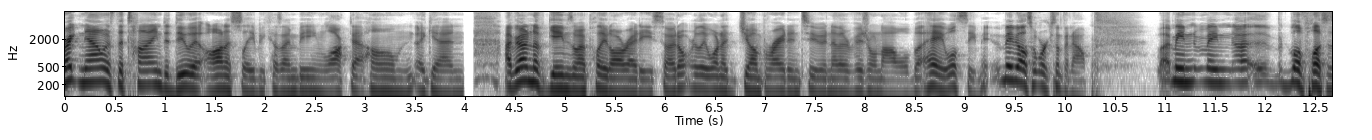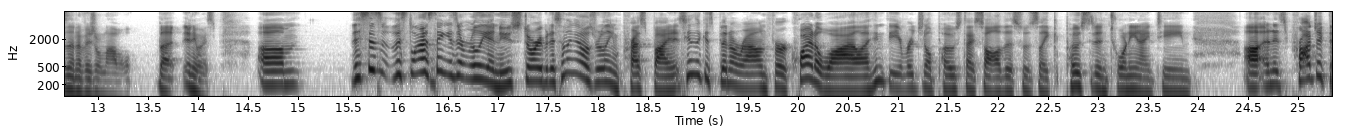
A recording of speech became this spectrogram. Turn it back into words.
Right now is the time to do it, honestly, because I'm being locked at home again. I've got enough games on my plate already, so I don't really want to jump right into another visual novel. But hey, we'll see. Maybe I'll work something out. I mean, I mean, uh, Love Plus isn't a visual novel, but anyways, um, this is this last thing isn't really a news story, but it's something I was really impressed by, and it seems like it's been around for quite a while. I think the original post I saw this was like posted in 2019, uh, and it's Project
